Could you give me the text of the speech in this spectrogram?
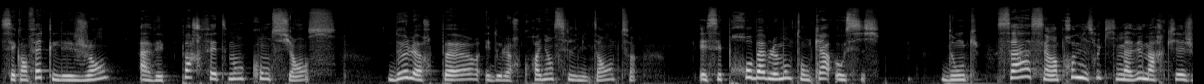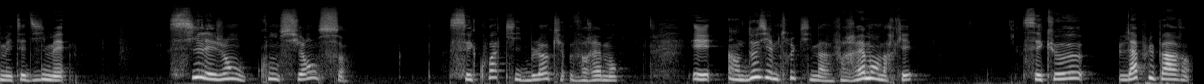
c'est qu'en fait, les gens avaient parfaitement conscience de leurs peurs et de leurs croyances limitantes, et c'est probablement ton cas aussi. Donc ça, c'est un premier truc qui m'avait marqué. Je m'étais dit, mais si les gens ont conscience, c'est quoi qui bloque vraiment? Et un deuxième truc qui m'a vraiment marqué, c'est que la plupart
